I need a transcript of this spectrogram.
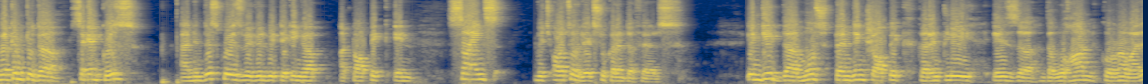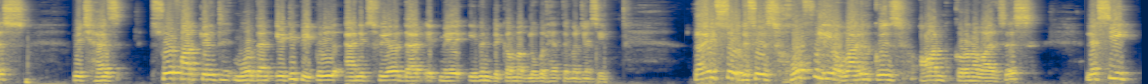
Welcome to the second quiz and in this quiz we will be taking up a topic in science which also relates to current affairs. Indeed the most trending topic currently is uh, the Wuhan coronavirus which has so far killed more than 80 people and it's feared that it may even become a global health emergency. Right, so this is hopefully a viral quiz on coronaviruses. Let's see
